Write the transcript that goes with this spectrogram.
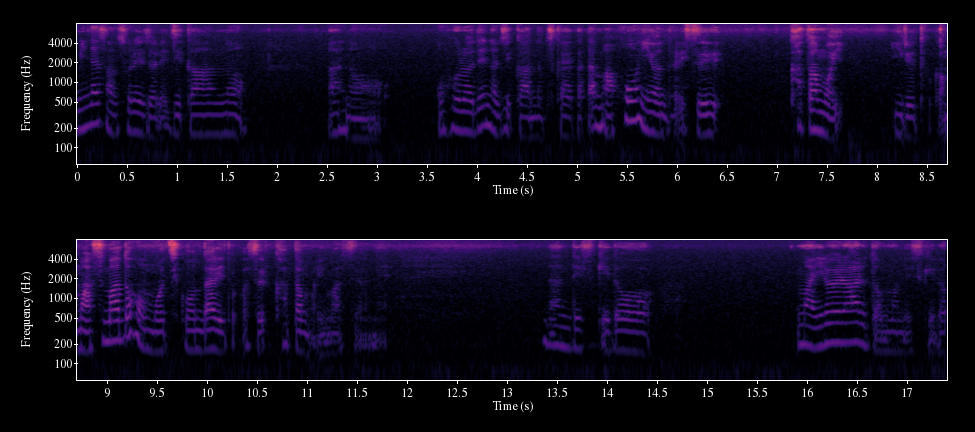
皆さんそれぞれ時間のあのお風呂での時間の使い方まあ本読んだりする方もいるとかまあスマートフォン持ち込んだりとかする方もいますよね。なんですけどまあいろいろあると思うんですけど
